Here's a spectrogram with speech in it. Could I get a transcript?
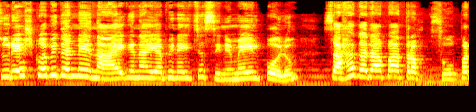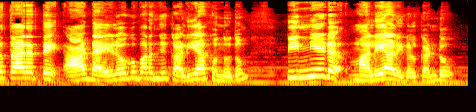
സുരേഷ് ഗോപി തന്നെ നായകനായി അഭിനയിച്ച സിനിമയിൽ പോലും സഹകഥാപാത്രം സൂപ്പർ താരത്തെ ആ ഡയലോഗ് പറഞ്ഞ് കളിയാക്കുന്നതും പിന്നീട് മലയാളികൾ കണ്ടു.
